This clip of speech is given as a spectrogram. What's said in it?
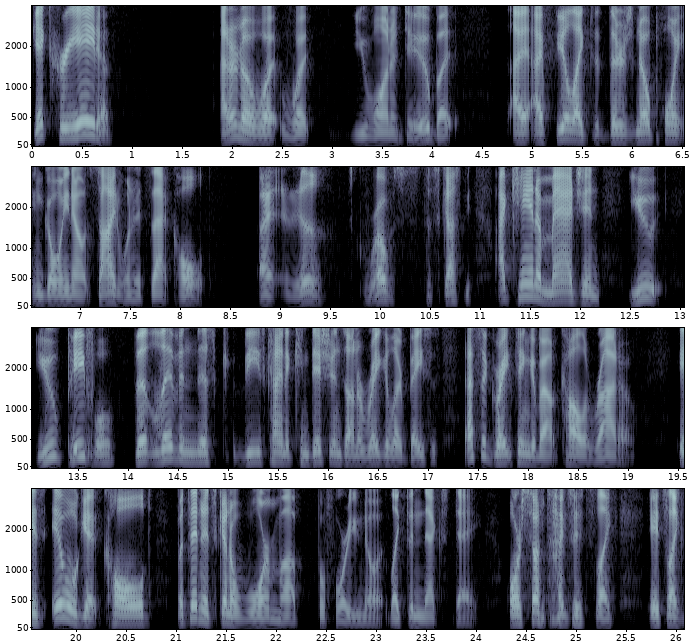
Get creative. I don't know what what you want to do, but I, I feel like that there's no point in going outside when it's that cold. I, ugh, it's gross. It's disgusting. I can't imagine you you people that live in this these kind of conditions on a regular basis. That's the great thing about Colorado is it will get cold, but then it's going to warm up before you know it, like the next day. Or sometimes it's like it's like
